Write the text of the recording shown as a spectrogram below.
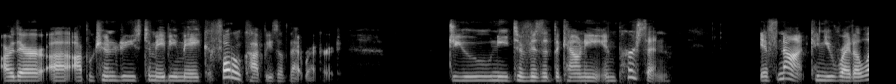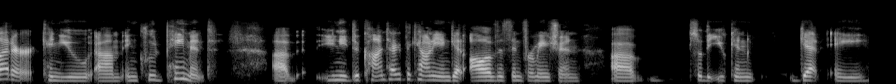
Are there uh, opportunities to maybe make photocopies of that record? Do you need to visit the county in person? If not, can you write a letter? Can you um, include payment? Uh, you need to contact the county and get all of this information uh, so that you can get a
